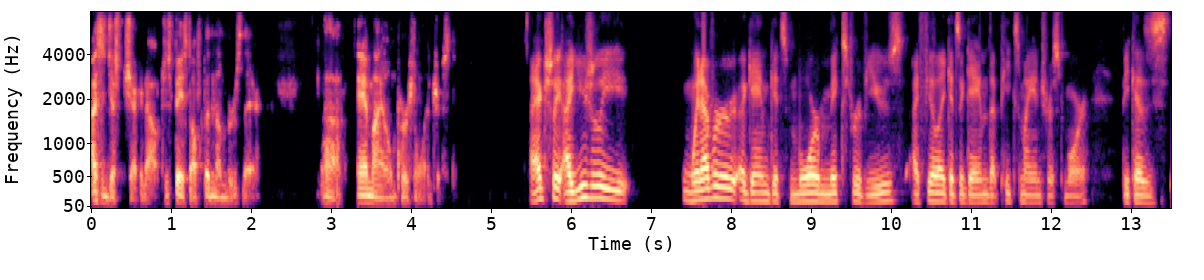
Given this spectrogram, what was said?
I suggest check it out just based off the numbers there uh, and my own personal interest. I actually, I usually, whenever a game gets more mixed reviews, I feel like it's a game that piques my interest more because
